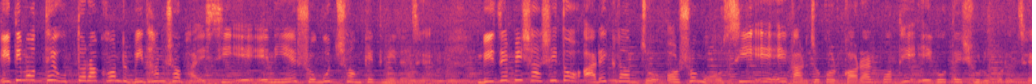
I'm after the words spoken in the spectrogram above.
ইতিমধ্যে উত্তরাখণ্ড বিধানসভায় সিএএ নিয়ে সবুজ সংকেত মিলেছে। বিজেপি শাসিত আরেক রাজ্য অসমও সিএএ কার্যকর করার পথে এগোতে শুরু করেছে।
